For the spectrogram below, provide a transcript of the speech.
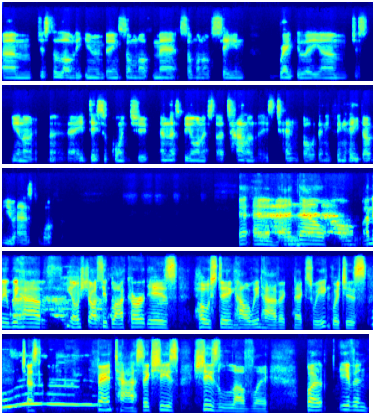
Um, just a lovely human being, someone I've met, someone I've seen regularly. Um, just you know, uh, it disappoints you. And let's be honest, a talent that is tenfold anything AW has to offer. and and now I mean we have you know Shotzi Blackheart is hosting Halloween Havoc next week, which is just fantastic. She's she's lovely, but even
